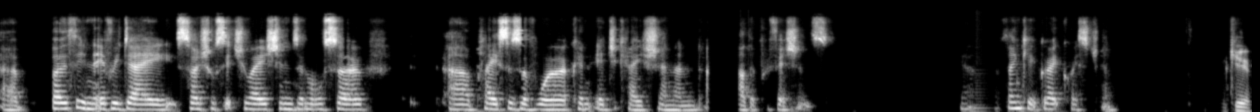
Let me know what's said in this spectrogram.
uh, both in everyday social situations and also uh, places of work and education and other professions. Yeah, thank you. Great question. Thank you.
